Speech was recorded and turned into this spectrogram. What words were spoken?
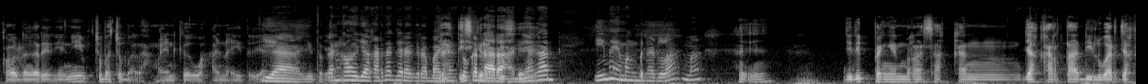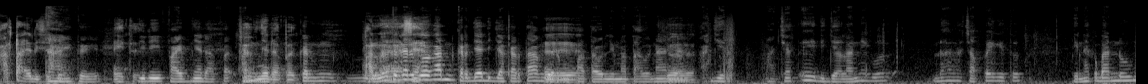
kalau dengerin ini coba-cobalah main ke wahana itu ya iya gitu kan kalau Jakarta gara-gara banyak Gratis, tuh kendaraannya gratis, ya. kan ini mah emang bener lama jadi pengen merasakan Jakarta di luar Jakarta ya di situ Nah itu, Nah, itu. jadi vibe-nya dapat. Vibe-nya dapat. Kan Panas dulu tuh kan ya. gue kan kerja di Jakarta hampir Eh. 4 tahun lima tahunan ya. Anjir, macet eh di jalannya gue udah lah capek gitu. Pindah ke Bandung,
